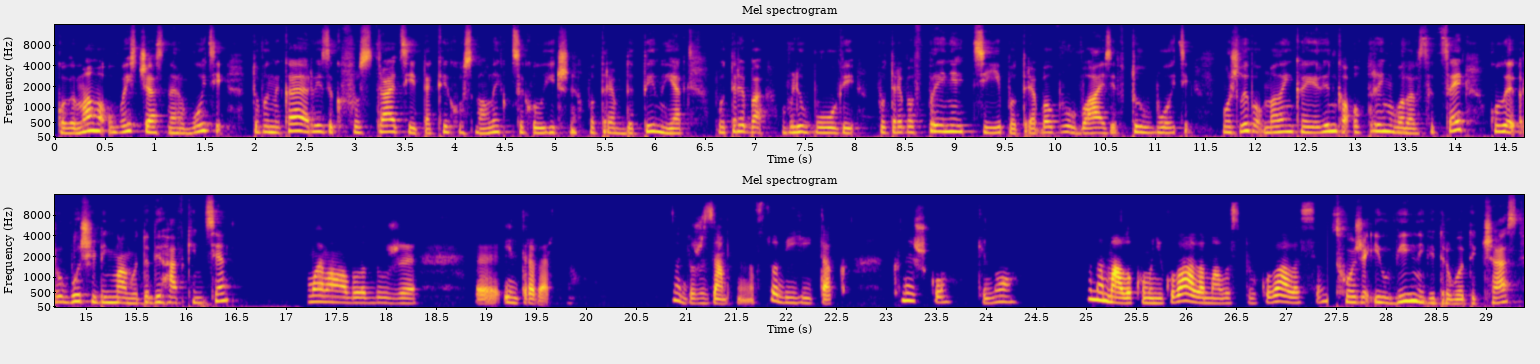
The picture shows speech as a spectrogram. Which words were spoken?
Коли мама увесь час на роботі, то виникає ризик фрустрації таких основних психологічних потреб дитини, як потреба в любові, потреба в прийнятті, потреба в увазі, в турботі. Можливо, маленька Іринка отримувала все це, коли робочий день мами добігав кінця, Моя мама була дуже е, інтровертна. Вона дуже замкнена в собі, їй так книжку, кіно. Вона мало комунікувала, мало спілкувалася. Схоже, і у вільний від роботи час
